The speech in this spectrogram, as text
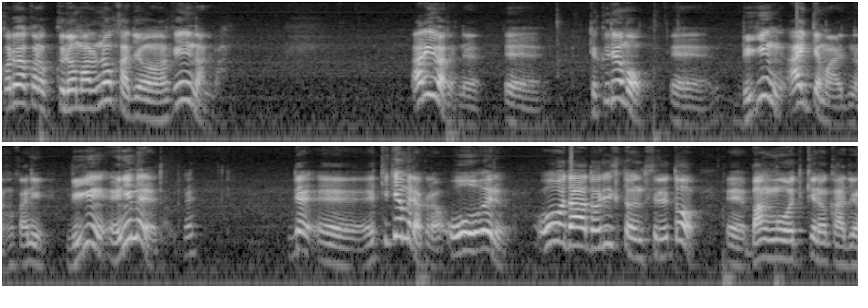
これはこの黒丸の箇条書きになります。あるいはですね、えー、テクでも、えー、begin アイテムの他に begin enumerate ですね。で、えー、HTML だから OL、 ordered list にすると、えー、番号付きの箇条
